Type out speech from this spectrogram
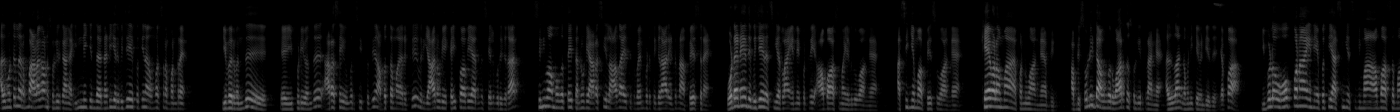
அது மட்டும் இல்லை ரொம்ப அழகான சொல்லியிருக்காங்க. இன்னைக்கு இந்த நடிகர் விஜயை பற்றி நான் விமர்சனம் பண்ணுறேன் இவர் வந்து இப்படி வந்து அரசை விமர்சிப்பது அபத்தமா இருக்கு. இவர் யாருடைய கைப்பாவையாக இருந்து செயல்படுகிறார்? சினிமா முகத்தை தன்னுடைய அரசியல் ஆதாயத்துக்கு பயன்படுத்துகிறார் என்று நான் பேசுறேன். உடனே இந்த விஜய் ரசிகர்லாம் என்னை பற்றி ஆபாசமா எழுதுவாங்க அசிங்கமா பேசுவாங்க கேவலமா பண்ணுவாங்க அப்படின்னு. அப்படி சொல்லிட்டு அவங்க ஒரு வார்த்தை சொல்லியிருக்கிறாங்க. அதுதான் கவனிக்க வேண்டியது. எப்பா இவ்வளோ ஓப்பனா என்னைய பத்தி அசிங்க அசிங்கமா ஆபாசமா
